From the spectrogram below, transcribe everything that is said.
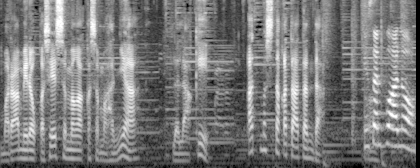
Marami raw kasi sa mga kasamahan niya, lalaki, at mas nakatatanda. Minsan po ano,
